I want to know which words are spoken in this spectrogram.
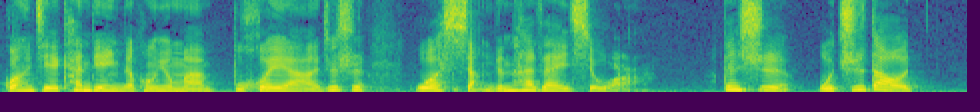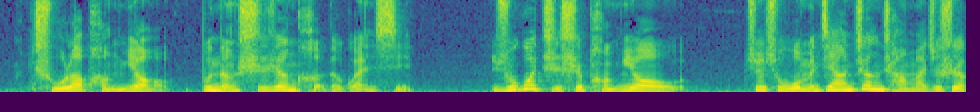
逛街看电影的朋友吗？不会啊，就是我想跟他在一起玩儿，但是我知道，除了朋友，不能是任何的关系。如果只是朋友，就是我们这样正常吗？就是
